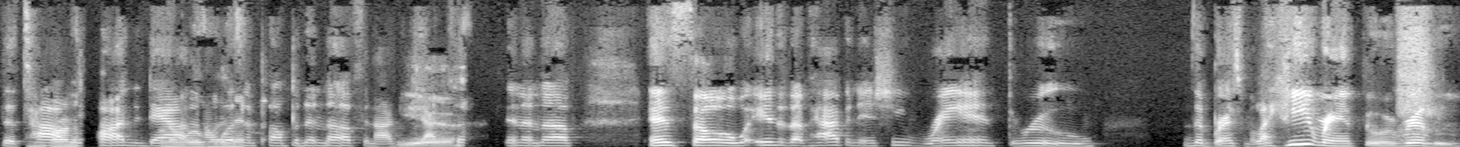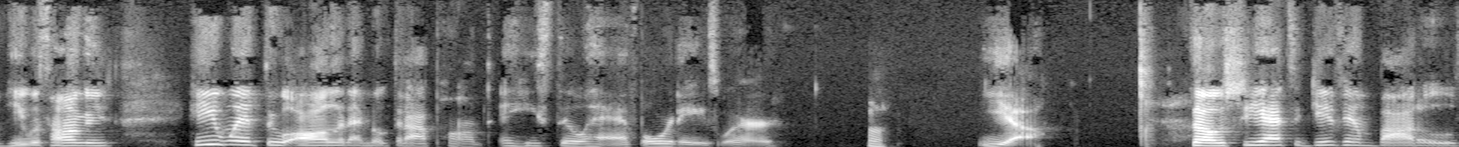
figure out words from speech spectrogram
the time was winding down and I wasn't pumping enough and I, yeah. I couldn't send enough. And so what ended up happening, she ran through the breast milk. Like he ran through it really. He was hungry. He went through all of that milk that I pumped and he still had four days with her. Huh. Yeah. So she had to give him bottles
